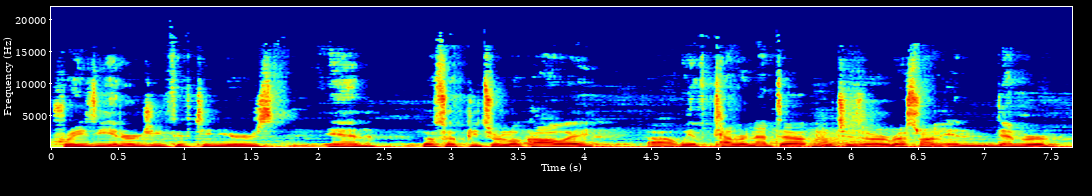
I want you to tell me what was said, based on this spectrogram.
crazy energy 15 years in. We also have Pizza Locale. Uh, we have Tavernetta, which is our restaurant in Denver.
